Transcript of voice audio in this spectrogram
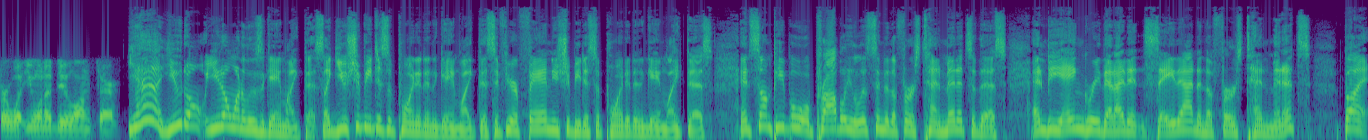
for what you want to do long term. Yeah, you don't you don't want to lose a game like this. Like you should be disappointed in a game like this. If you're a fan, you should be disappointed in a game like this. And some people will probably listen to the first 10 minutes of this and be angry that I didn't say that in the first 10 minutes, but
